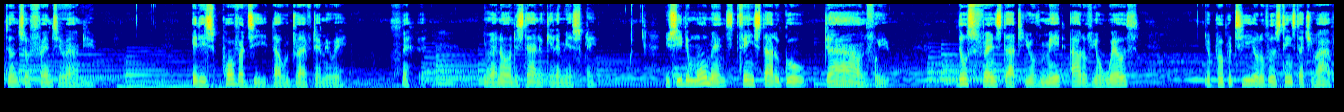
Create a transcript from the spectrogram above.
tons of friends around you, it is poverty that will drive them away. you might not understand. Okay, let me explain. You see, the moment things start to go down for you, those friends that you have made out of your wealth, your property, all of those things that you have,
